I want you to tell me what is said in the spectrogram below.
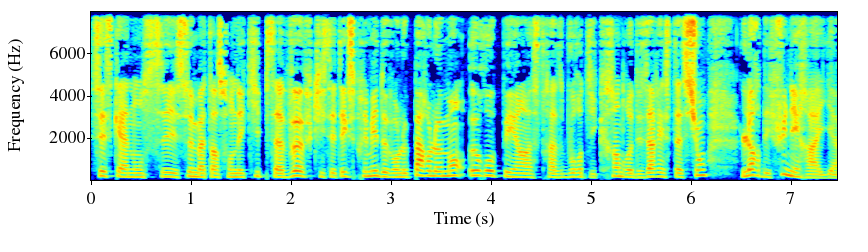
C'est ce qu'a annoncé ce matin son équipe. Sa veuve qui s'est exprimée devant le Parlement européen à Strasbourg dit craindre des arrestations lors des funérailles.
